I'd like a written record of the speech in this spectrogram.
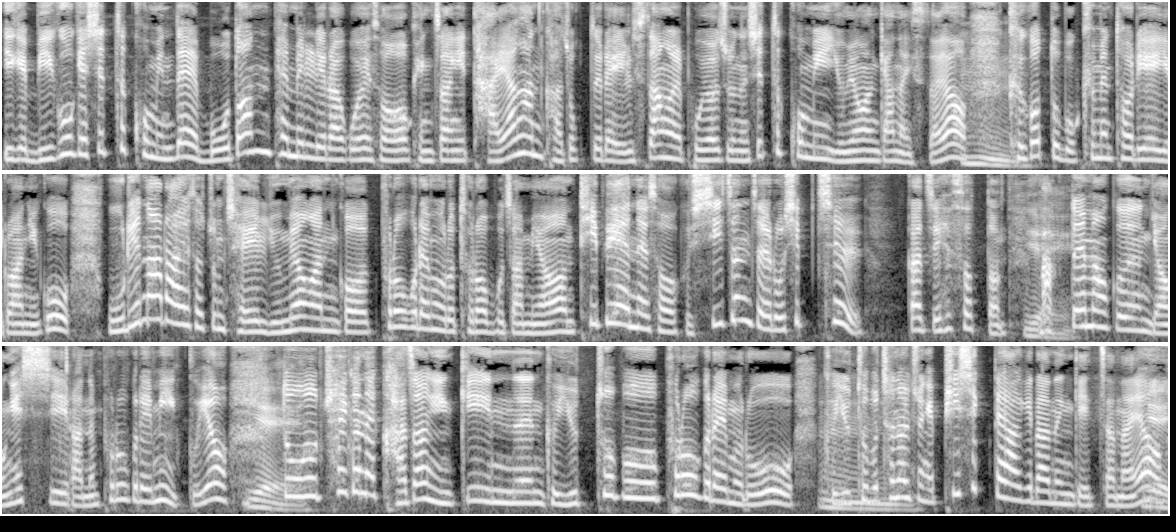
이게 미국의 시트콤인데 모던 패밀리라고 해서 굉장히 다양한 가족들의 일상을 보여주는 시트콤이 유명한 게 하나 있어요. 음. 그것도 모큐멘터리의 일환이고 우리나라에서 좀 제일 유명한 것 프로그램으로 들어보자면 TVN에서 그 시즌 제로 17 까지 했었던 예. 막돼먹은 영애 씨라는 프로그램이 있고요. 예. 또 최근에 가장 인기 있는 그 유튜브 프로그램으로 그 음. 유튜브 채널 중에 피식대학이라는 게 있잖아요. 예,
